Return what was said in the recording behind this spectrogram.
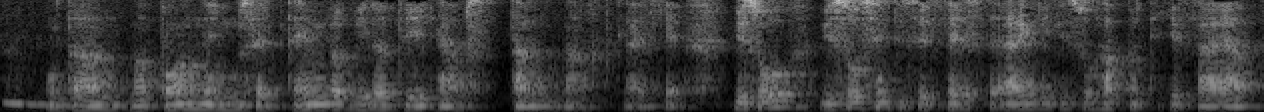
Mhm. Und dann Mabon im September wieder die Herbsttag und Nachtgleiche. Wieso, wieso sind diese Feste eigentlich, wieso hat man die gefeiert?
